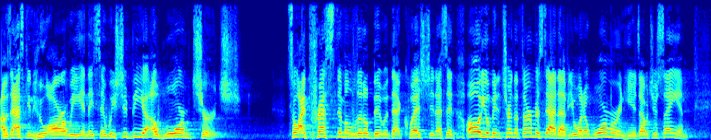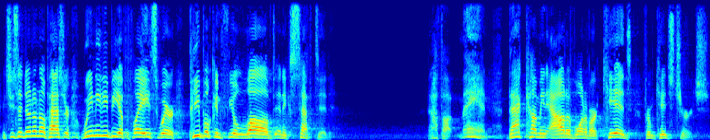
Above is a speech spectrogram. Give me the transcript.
I was asking, Who are we? And they said, We should be a warm church. So I pressed them a little bit with that question. I said, Oh, you want me to turn the thermostat up? You want it warmer in here? Is that what you're saying? And she said, No, no, no, Pastor. We need to be a place where people can feel loved and accepted. And I thought, man, that coming out of one of our kids from kids' church.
